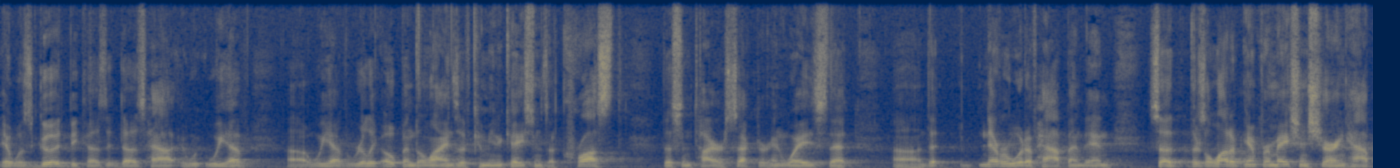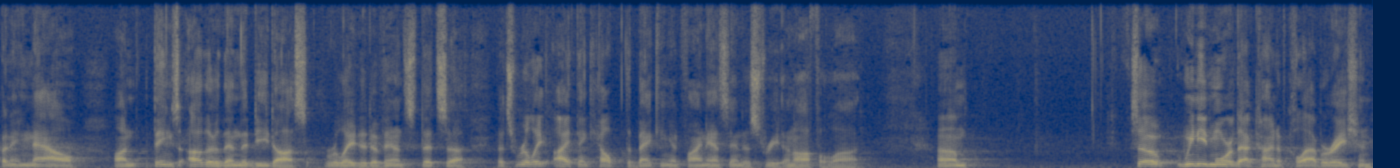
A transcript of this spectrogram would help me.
it was good because it does have, we have, uh, we have really opened the lines of communications across this entire sector in ways that, uh, that never would have happened. And so there's a lot of information sharing happening now on things other than the DDoS related events that's, uh, that's really, I think, helped the banking and finance industry an awful lot. Um, so we need more of that kind of collaboration.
